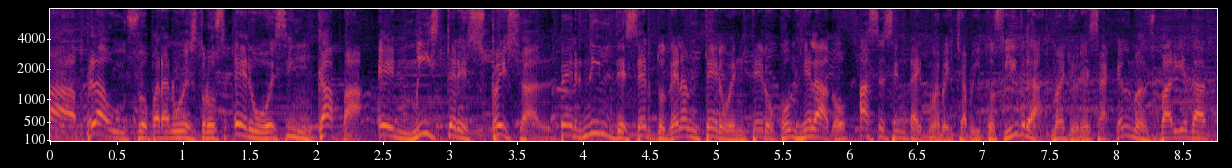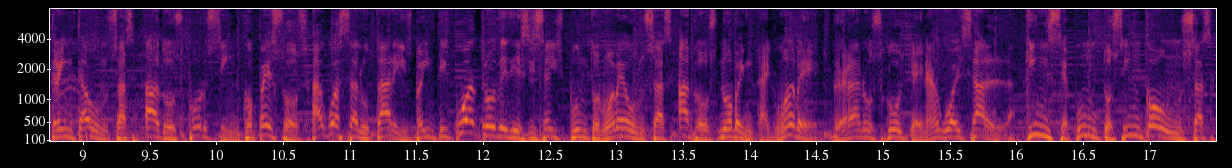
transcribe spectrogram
Aplauso para nuestros héroes sin capa en Mr. Special. Pernil de cerdo delantero entero congelado a 69 chavitos libra. Mayonesa Hellmann's variedad 30 onzas a 2 por 5 pesos. Agua Salutaris 24 de 16.9 onzas a 2.99. Granos Goya en agua y sal 15.5 onzas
